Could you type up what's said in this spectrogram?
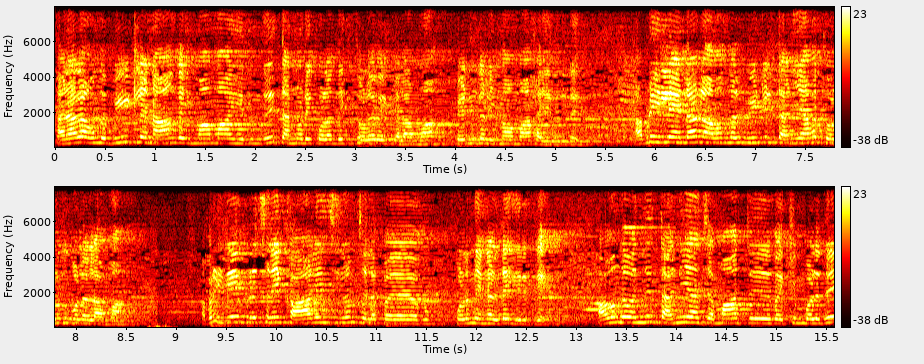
அதனால் அவங்க வீட்டில் நாங்கள் இமாமாக இருந்து தன்னுடைய குழந்தைக்கு தொலை வைக்கலாமா? பெண்கள் இமாமாக இருந்து. அப்படி இல்லை என்றால் அவங்க வீட்டில் தனியாக தொழுது கொள்ளலாமா? அப்புறம் இதே பிரச்சனை காலேஜிலும் சில குழந்தைங்கள்ட்ட இருக்குது அவங்க வந்து தனியாக ஜமாத்து வைக்கும் பொழுது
